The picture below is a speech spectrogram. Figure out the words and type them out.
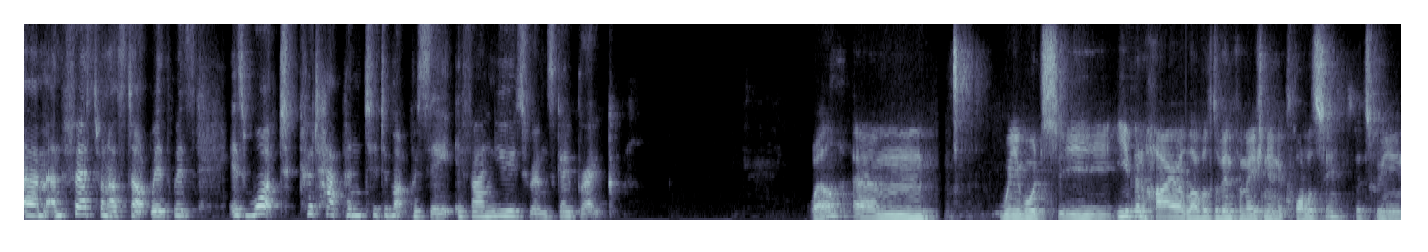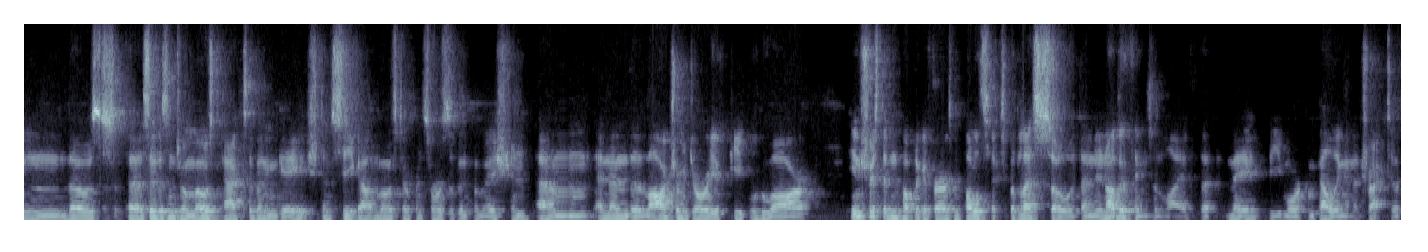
um, and the first one I'll start with was, is what could happen to democracy if our newsrooms go broke? Well, um, we would see even higher levels of information inequality between those uh, citizens who are most active and engaged and seek out most different sources of information. Um, and then the larger majority of people who are interested in public affairs and politics, but less so than in other things in life that may be more compelling and attractive,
